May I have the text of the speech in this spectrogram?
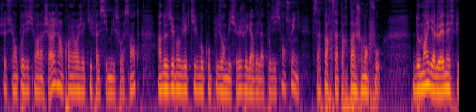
Je suis en position à l'achat, j'ai un premier objectif à 6060, un deuxième objectif beaucoup plus ambitieux, je vais garder la position swing. Ça part, ça part pas, je m'en fous. Demain, il y a le NFP,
